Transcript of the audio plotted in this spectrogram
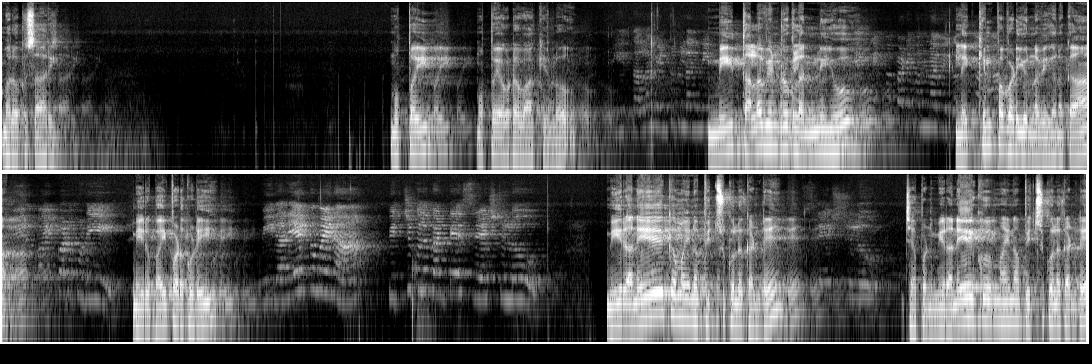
మరొకసారి ముప్పై ముప్పై ఒకటో వాక్యంలో మీ తల వెంట్రుకలన్నీ లెక్కింపబడి ఉన్నవి గనుక మీరు భయపడకుడి. మీరు అనేకమైన పిచ్చుకల కంటే చెప్పండి మీరు అనేకమైన పిచ్చుకల కంటే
